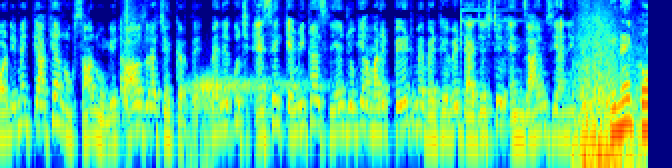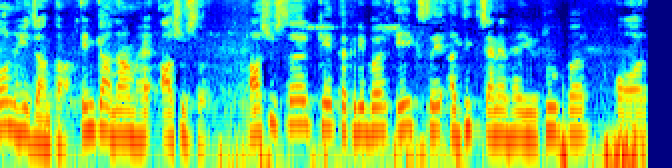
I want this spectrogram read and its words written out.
बॉडी में क्या क्या नुकसान होंगे? आओ जरा चेक करते हैं। मैंने कुछ ऐसे केमिकल्स लिए जो कि हमारे पेट में बैठे हुए डाइजेस्टिव एंजाइम्स यानी इन्हें कौन नहीं जानता? इनका नाम है आशु सर। आशु सर के तकरीबन एक से अधिक चैनल है यूट्यूब पर और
